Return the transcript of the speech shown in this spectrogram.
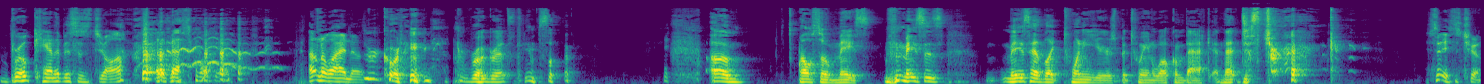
broke Canibus's jaw at a basketball game. I don't know why I know. You're recording Rugrats theme song. Um. Also, Mase. Mase's Mase had like twenty years between Welcome Back and that diss track. It's true.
